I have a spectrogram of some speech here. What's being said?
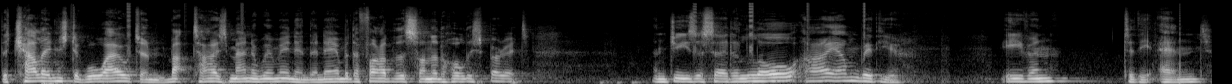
the challenge to go out and baptize men and women in the name of the Father, the Son, and the Holy Spirit. And Jesus said, Lo, I am with you, even to the end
